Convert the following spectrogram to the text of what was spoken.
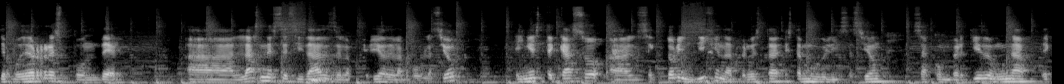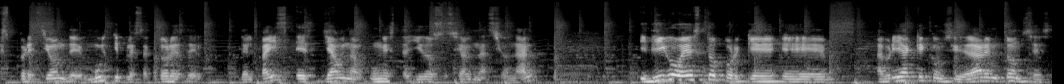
de poder responder a las necesidades de la mayoría de la población, en este caso al sector indígena, pero esta, esta movilización se ha convertido en una expresión de múltiples sectores del, del país, es ya una, un estallido social nacional. Y digo esto porque eh, habría que considerar entonces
